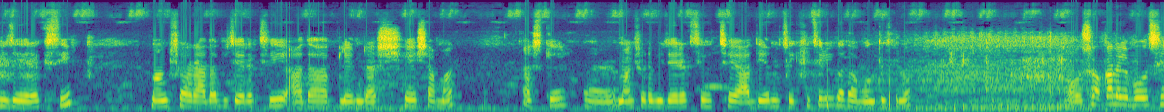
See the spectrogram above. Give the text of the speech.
ভিজিয়ে রাখছি। মাংস আর আদা ভিজিয়ে রাখছি। আদা ব্লেন্ডার শেষ আমার। আজকে, আর মাংসটা ভিজিয়ে রাখছি হচ্ছে আদিয়ান হচ্ছে খিচুড়ির কথা বলতেছিল। ও সকালে বলছে,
